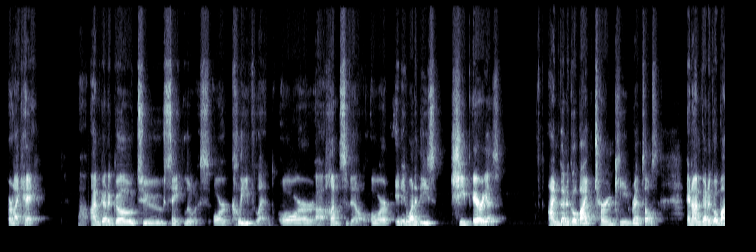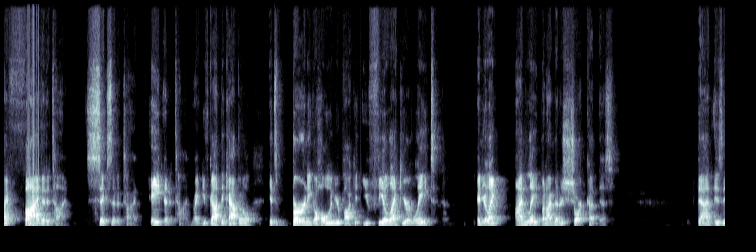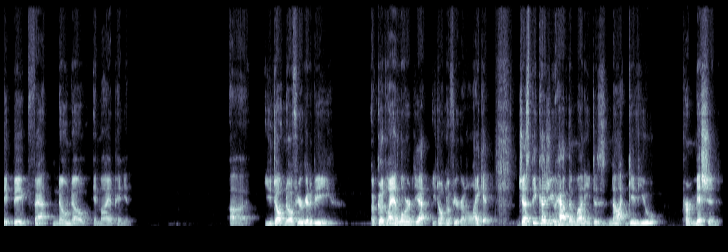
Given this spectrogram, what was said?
are like, hey, uh, I'm going to go to St. Louis or Cleveland or uh, Huntsville or any one of these cheap areas. I'm going to go buy turnkey rentals and I'm going to go buy five at a time, six at a time, eight at a time, right? You've got the capital, it's burning a hole in your pocket. You feel like you're late and you're like, I'm late, but I'm going to shortcut this. That is a big fat no no, in my opinion. Uh, you don't know if you're going to be a good landlord yet. You don't know if you're going to like it. Just because you have the money does not give you permission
